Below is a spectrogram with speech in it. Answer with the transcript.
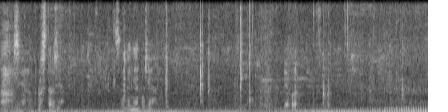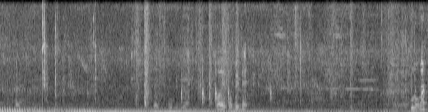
Ah, siya, nag-plaster siya. So, ganyan po siya. Ya, para. So, Wala, tubig eh. Puno man.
